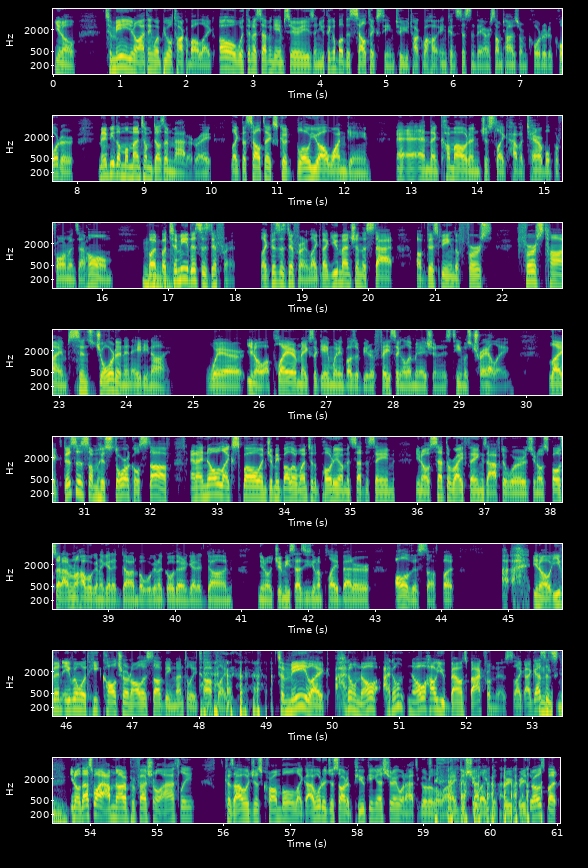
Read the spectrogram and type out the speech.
You know, to me, you know, I think when people talk about like, oh, within a seven game series, and you think about the Celtics team too, you talk about how inconsistent they are sometimes from quarter to quarter. Maybe the momentum doesn't matter, right? Like the Celtics could blow you out one game and, and then come out and just like have a terrible performance at home. Mm-hmm. But but mm-hmm. to me, this is different. Like this is different. Like like you mentioned the stat of this being the first first time since Jordan in '89 where you know a player makes a game-winning buzzer beater facing elimination and his team was trailing like this is some historical stuff. And I know like Spo and Jimmy Butler went to the podium and said the same, you know, said the right things afterwards. You know, Spo said, I don't know how we're gonna get it done, but we're gonna go there and get it done. You know, Jimmy says he's gonna play better, all of this stuff. But you know, even even with heat culture and all this stuff being mentally tough, like to me, like I don't know, I don't know how you bounce back from this. Like I guess it's mm-hmm. you know that's why I'm not a professional athlete because I would just crumble. Like I would have just started puking yesterday when I had to go to the line to shoot like the three free throws. But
